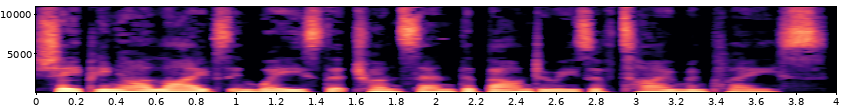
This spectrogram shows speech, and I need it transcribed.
shaping our lives in ways that transcend the boundaries of time and place.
